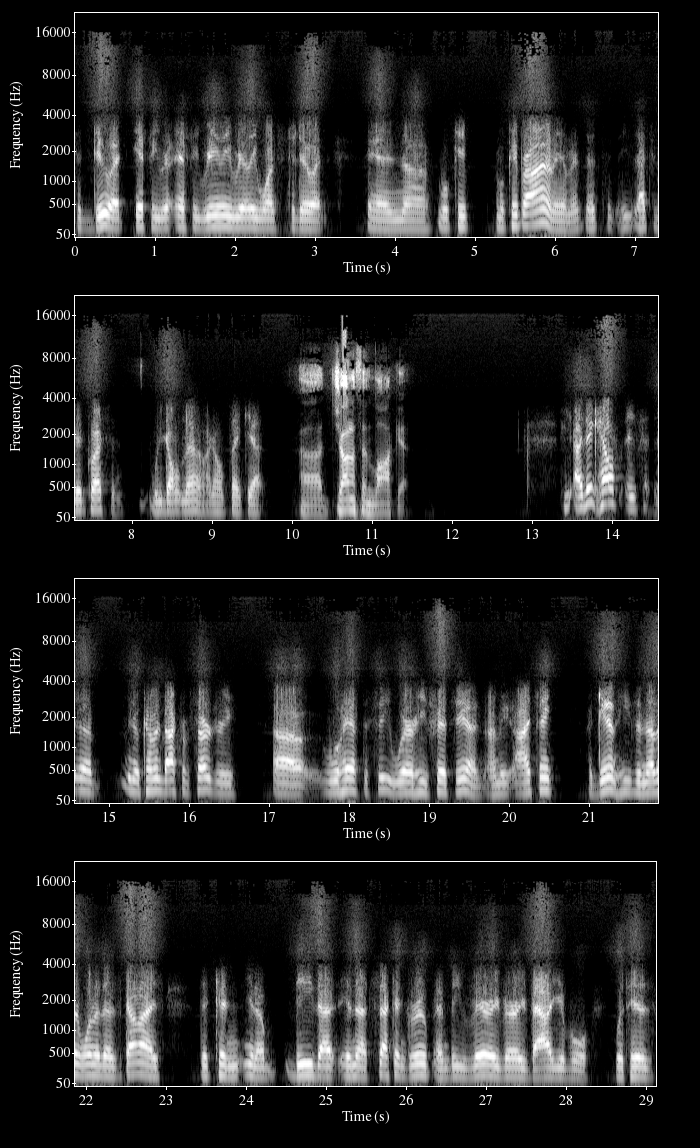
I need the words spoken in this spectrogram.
to do it if he if he really really wants to do it, and uh, we'll keep we'll keep our eye on him. It, it's, he, that's a good question. We don't know. I don't think yet. Uh, Jonathan Lockett. He, I think health is uh, you know coming back from surgery. Uh, we'll have to see where he fits in. I mean, I think again, he's another one of those guys that can, you know, be that in that second group and be very, very valuable with his,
